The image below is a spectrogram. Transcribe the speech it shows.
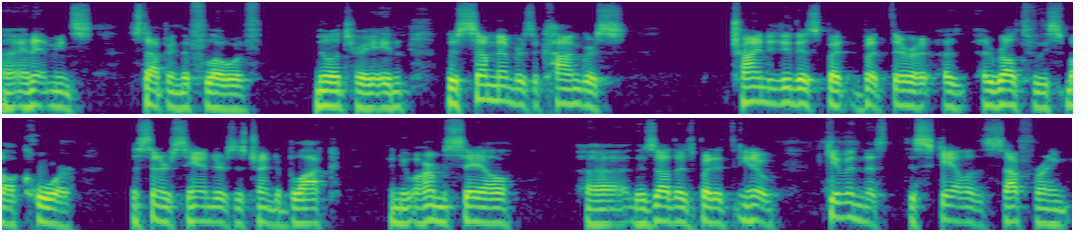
uh, and that means stopping the flow of military. And there's some members of Congress trying to do this, but but they're a, a relatively small core. Senator Sanders is trying to block a new arms sale. Uh, there's others, but it, you know, given the the scale of the suffering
